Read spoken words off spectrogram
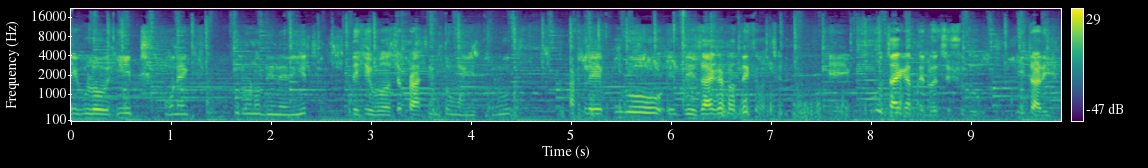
এগুলো ইট, অনেক পুরনো দিনের ইট, দেখে বোঝা যাচ্ছে প্রাচীনতম ইটগুলো আসলে পুরো যে জায়গাটা দেখতে পাচ্ছেন, এই পুরো জায়গাতে রয়েছে শুধু ইট আর ইট।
